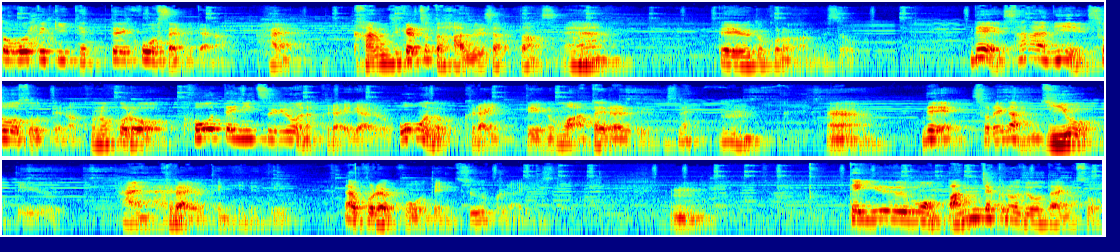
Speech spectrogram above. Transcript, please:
倒的徹底交際みたいなはい。感じからちょっと外れちゃったんですね、っていうところなんですよ。でさらに曹操っていうのはこの頃皇帝に次ぐような位である王の位っていうのも与えられてるんですね、うんでそれが義王っていうはいはい。位を手に入れている。だからこれは皇帝に次ぐ位です、うん、っていうもう盤石の状態の曹操。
